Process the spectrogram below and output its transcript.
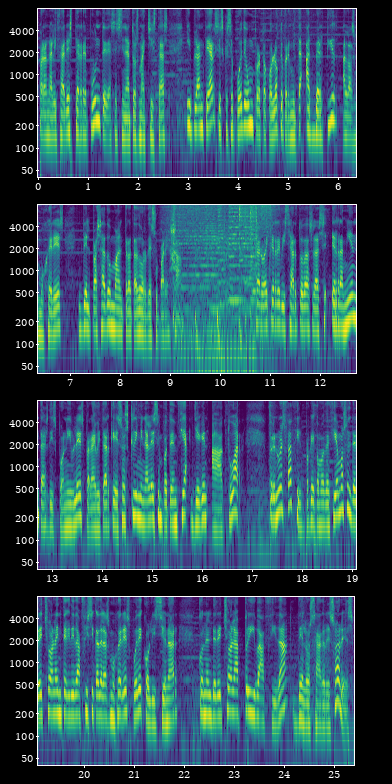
para analizar este repunte de asesinatos machistas y plantear si es que se puede un protocolo que permita advertir a las mujeres del pasado maltratador de su pareja. Claro, hay que revisar todas las herramientas disponibles para evitar que esos criminales en potencia lleguen a actuar. Pero no es fácil, porque como decíamos, el derecho a la integridad física de las mujeres puede colisionar con el derecho a la privacidad de los agresores.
